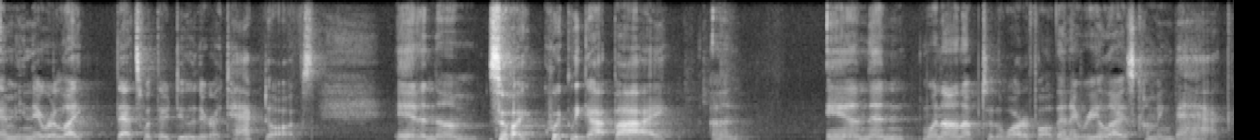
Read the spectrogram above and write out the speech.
I mean, they were like, that's what they do, they're attack dogs. And um, so I quickly got by uh, and then went on up to the waterfall. Then I realized coming back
